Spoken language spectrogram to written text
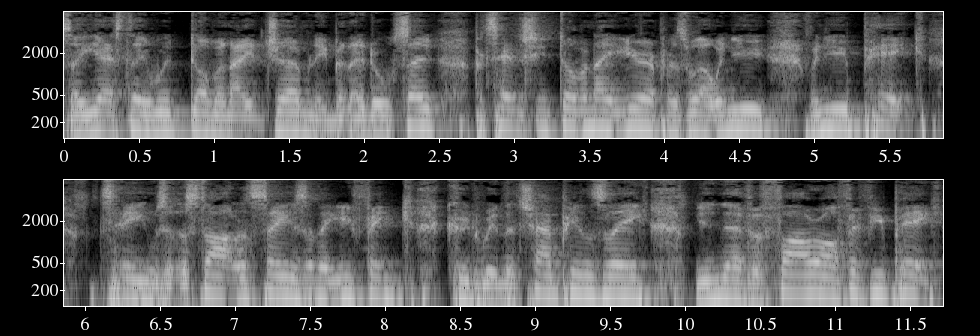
So yes, they would dominate Germany, but they'd also potentially dominate Europe as well. When you when you pick teams at the start of the season that you think could win the Champions League, you're never far off if you pick,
